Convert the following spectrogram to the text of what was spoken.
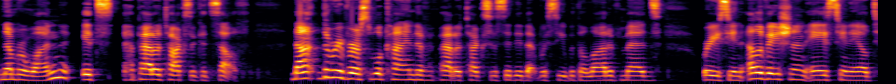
Number one, it's hepatotoxic itself, not the reversible kind of hepatotoxicity that we see with a lot of meds, where you see an elevation in AST and ALT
